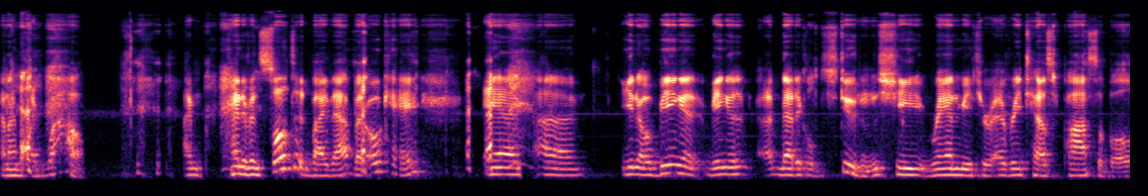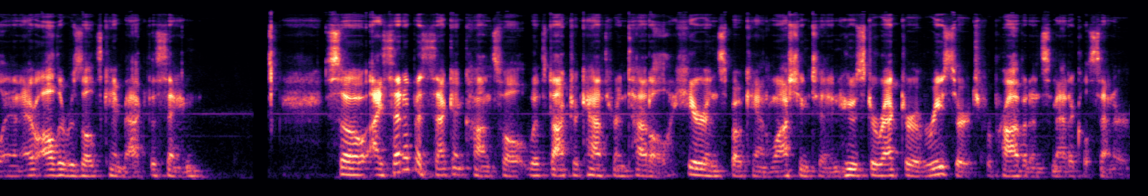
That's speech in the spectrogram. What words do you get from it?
And I'm like, wow. I'm kind of insulted by that, but okay. And uh, you know, being a being a, a, medical student, she ran me through every test possible, and all the results came back the same. So I set up a second consult with Dr. Katherine Tuttle here in Spokane, Washington, who's director of research for Providence Medical Center.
